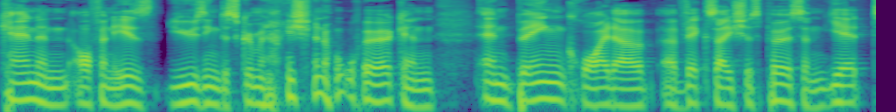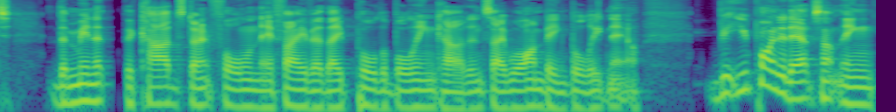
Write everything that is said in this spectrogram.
can and often is using discrimination at work and and being quite a, a vexatious person. Yet the minute the cards don't fall in their favor, they pull the bullying card and say, "Well, I'm being bullied now." But you pointed out something,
